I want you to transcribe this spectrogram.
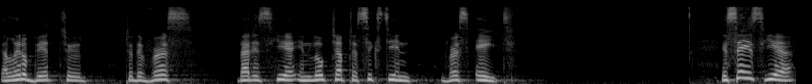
a little bit to, to the verse that is here in Luke chapter 16, verse 8. It says here,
